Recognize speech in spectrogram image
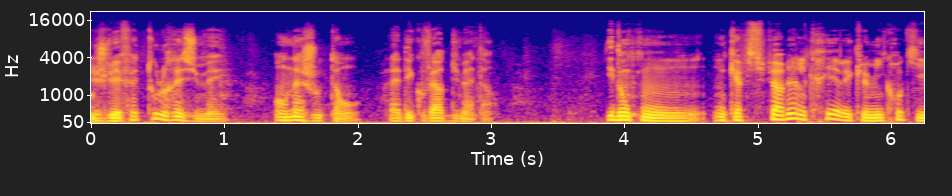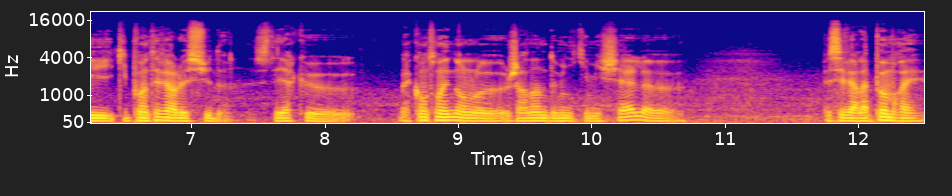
Je lui ai fait tout le résumé en ajoutant la découverte du matin. Et donc on, on capte super bien le cri avec le micro qui, qui pointait vers le sud. C'est-à-dire que bah, quand on est dans le jardin de Dominique et Michel, euh, c'est vers la pommeraie,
